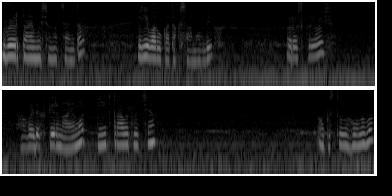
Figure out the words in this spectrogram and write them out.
Вивертаємося на центр. Ліва рука так само вдих. Розкрились. Видих, пірнаємо під праве плече. Опустили голову.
